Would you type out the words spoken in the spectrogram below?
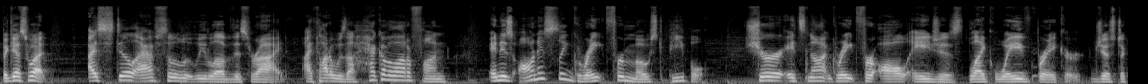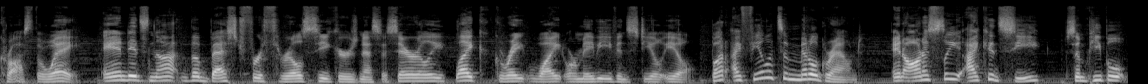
But guess what? I still absolutely love this ride. I thought it was a heck of a lot of fun and is honestly great for most people. Sure, it's not great for all ages like Wavebreaker just across the way. And it's not the best for thrill seekers necessarily, like Great White or maybe even Steel Eel. But I feel it's a middle ground. And honestly, I could see some people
